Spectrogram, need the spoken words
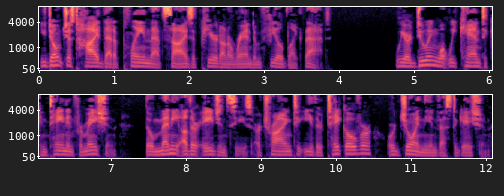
you don't just hide that a plane that size appeared on a random field like that. We are doing what we can to contain information, though many other agencies are trying to either take over or join the investigation.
